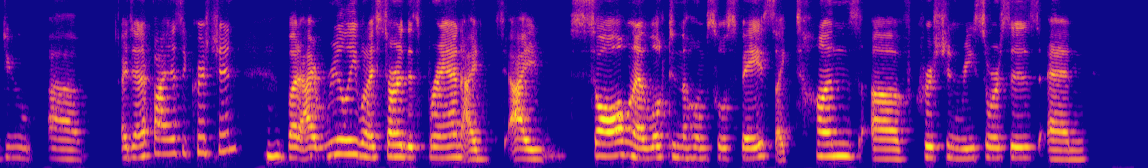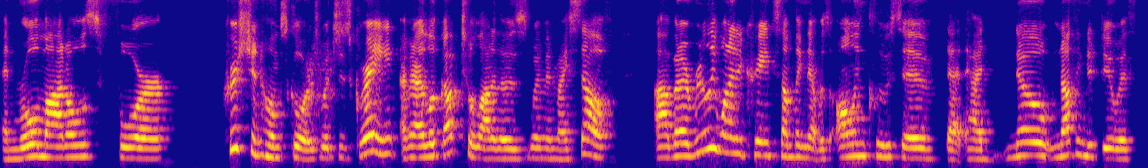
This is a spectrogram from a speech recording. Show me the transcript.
do uh, identify as a Christian, Mhm. but I really, when I started this brand, I I saw when I looked in the homeschool space like tons of Christian resources and and role models for Christian homeschoolers, which is great. I mean, I look up to a lot of those women myself. Uh, but I really wanted to create something that was all inclusive, that had no nothing to do with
